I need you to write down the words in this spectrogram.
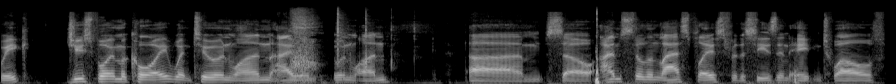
week. Juice Boy McCoy went two and one. I went two and one. Um, so I'm still in last place for the season, eight and twelve.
